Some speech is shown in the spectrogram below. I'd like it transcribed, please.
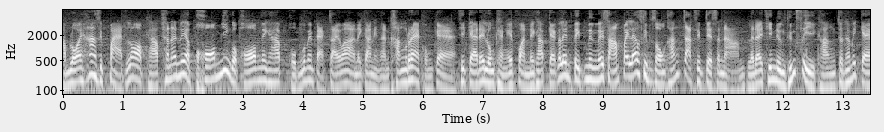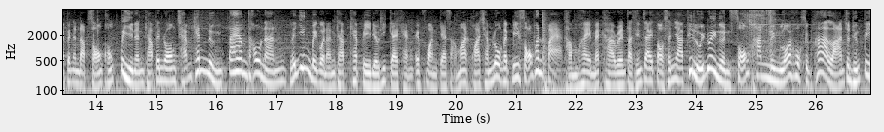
1,358 รอบครับ ฉะนั้นเนี่ยพร้อมยิ่งกว่าพร้อมนะครับ ผมก็ไม่แปลกใจว่าในการแข่งขันครั้งแรกของแก ที่แกได้ลงแข่ง F1 นะครับ แกก็เล่นติด 1 ใน 3 ไปแล้ว 12 ครั้งจาก 17 สนาม และได้ที่ 1 ถึง 4 ครั้ง จนทำให้แกเป็นอันดับ 2 ของปีนั้นครับ เป็นรองแชมป์แค่ 1 แต้มเท่านั้น และยิ่งไปกว่านั้นครับ แค่ปีเดียวที่แกแข่ง F1 แกสามารถคว้าแชมป์โลกในปี 2008ทำให้แมคคาเรนตัดสินใจต่อสัญญาพี่หลุยด้วยเงิน 2,165 ล้านจนนถึงปี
